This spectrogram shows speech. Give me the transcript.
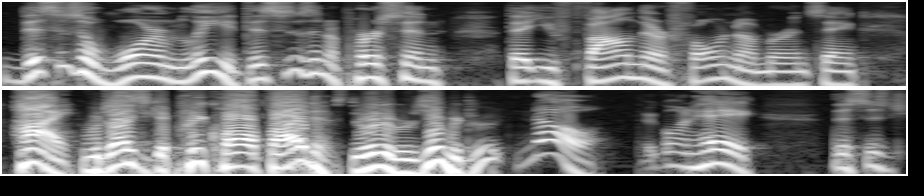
this is a warm lead. This isn't a person that you found their phone number and saying, "Hi, would you like to get pre-qualified?" No, they're going, "Hey, this is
